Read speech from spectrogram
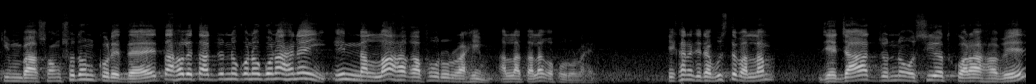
কিংবা সংশোধন করে দেয়, তাহলে তার জন্য কোনো গোনাহ নেই। ইন ইন্নাল্লাহ গাফুরুর রাহিম। আল্লাহ তালা গফুরুর রাহিম। এখানে যেটা বুঝতে পারলাম, যে যার জন্য ওসিয়ত করা হবে,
